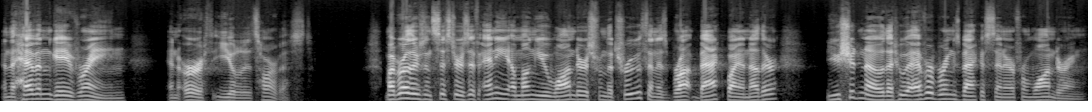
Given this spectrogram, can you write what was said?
and the heaven gave rain, and earth yielded its harvest. My brothers and sisters, if any among you wanders from the truth and is brought back by another, you should know that whoever brings back a sinner from wandering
